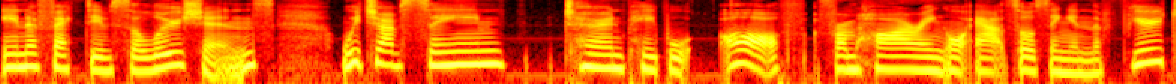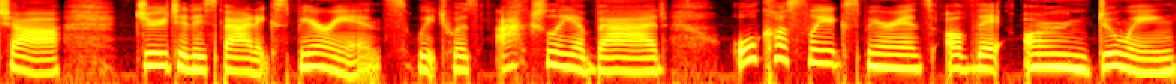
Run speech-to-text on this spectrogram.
ineffective solutions, which I've seen turn people off from hiring or outsourcing in the future due to this bad experience, which was actually a bad or costly experience of their own doing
